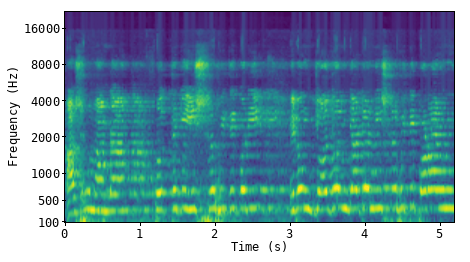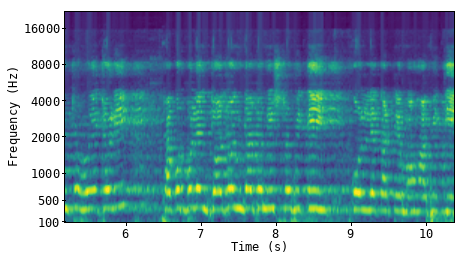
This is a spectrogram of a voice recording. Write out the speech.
আসুন, আমরা প্রত্যেকে ইষ্টভীতি করি এবং যজন যাজন ইষ্টভীতি পরায়ণ হয়ে চলি। ঠাকুর বলেন, যজন যজন ইষ্টভীতি করলে কাটে মহাভীতি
